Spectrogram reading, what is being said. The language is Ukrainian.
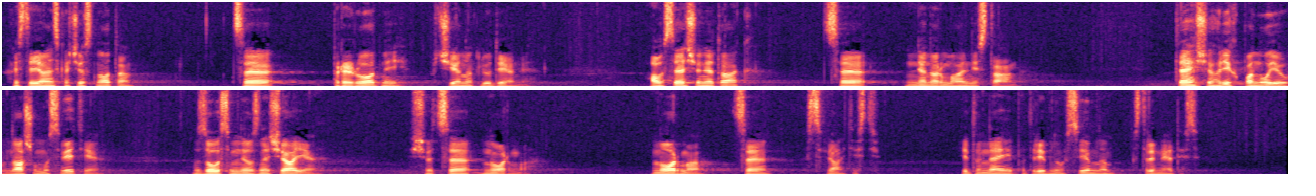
Християнська чеснота це природний вчинок людини. А все, що не так, це ненормальний стан. Те, що гріх панує в нашому світі, зовсім не означає, що це норма. Норма це святість, і до неї потрібно всім нам стремитись.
